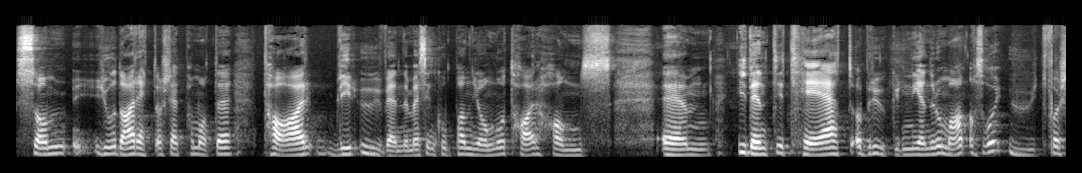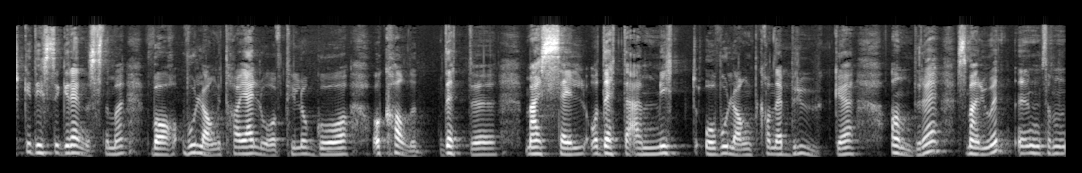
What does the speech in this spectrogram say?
som jo da rett og slett på en måte tar, blir uvenner med sin kompanjong og tar hans eh, identitet og bruker den i en roman. Altså å utforske disse grensene med hva, hvor langt har jeg lov til å gå og kalle dette meg selv, og dette er mitt, og hvor langt kan jeg bruke andre? Som er jo en, en sånn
